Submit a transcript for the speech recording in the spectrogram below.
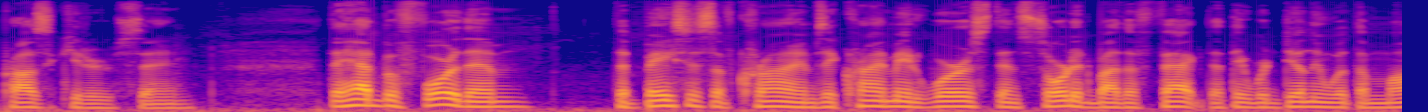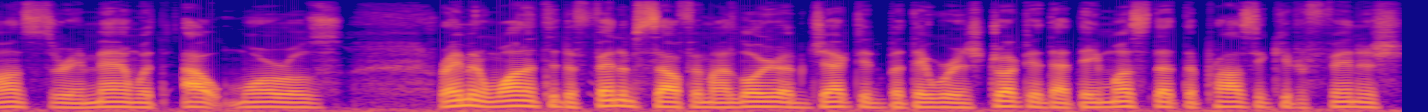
prosecutor is saying. They had before them the basis of crimes, a crime made worse than sorted by the fact that they were dealing with a monster, a man without morals. Raymond wanted to defend himself and my lawyer objected, but they were instructed that they must let the prosecutor finish.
